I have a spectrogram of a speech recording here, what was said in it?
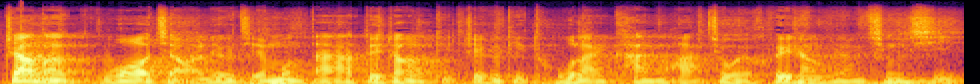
这样呢，我讲完这个节目，大家对照地这个地图来看的话，就会非常非常清晰。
